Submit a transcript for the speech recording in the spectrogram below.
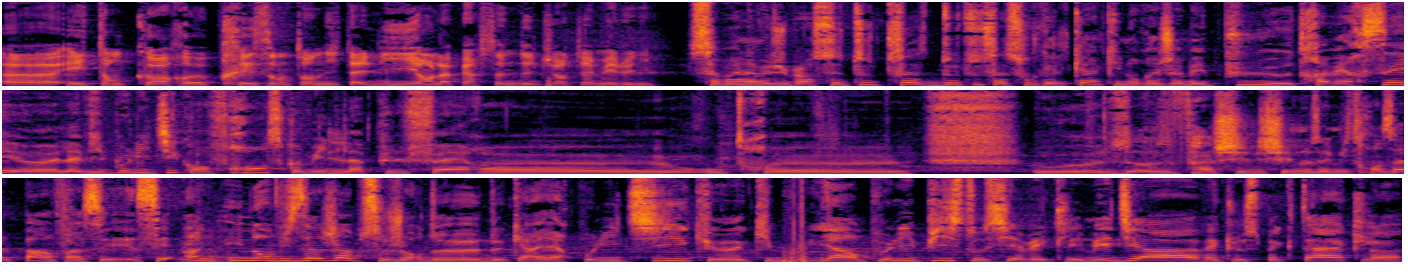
est encore présente en Italie en la personne de Giorgia Meloni. Sabrina Majubert, c'est de toute façon quelqu'un qui n'aurait jamais pu traverser la vie politique en France comme il l'a pu le faire outre, enfin, chez, chez, nos amis transalpins. Enfin, c'est inenvisageable ce genre de, de carrière politique qui brouille un peu les pistes aussi avec les médias, avec le spectacle.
